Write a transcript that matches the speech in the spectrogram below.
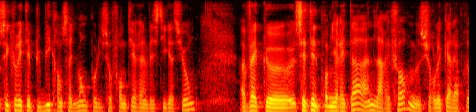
sécurité publique, renseignement, police aux frontières et investigation euh, c'était le premier état hein, de la réforme, sur lequel après,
